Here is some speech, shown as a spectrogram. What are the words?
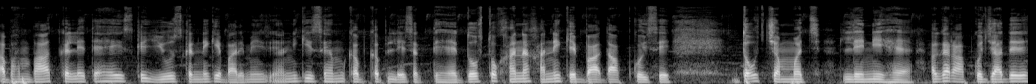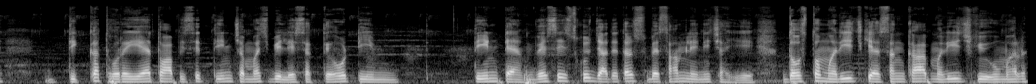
अब हम बात कर लेते हैं इसके यूज़ करने के बारे में, यानी कि इसे हम कब कब ले सकते हैं। दोस्तों, खाना खाने के बाद आपको इसे दो चम्मच लेनी है। अगर आपको ज़्यादा दिक्कत हो रही है तो आप इसे तीन चम्मच भी ले सकते हो टीम तीन टाइम वैसे इसको ज़्यादातर सुबह शाम लेनी चाहिए। दोस्तों, मरीज़ की आशंका, मरीज़ की उम्र,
